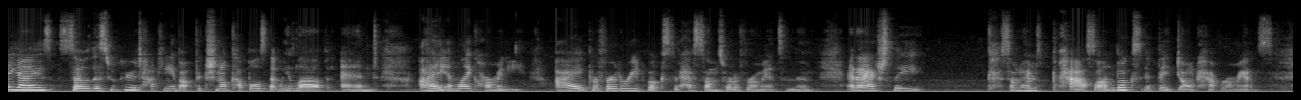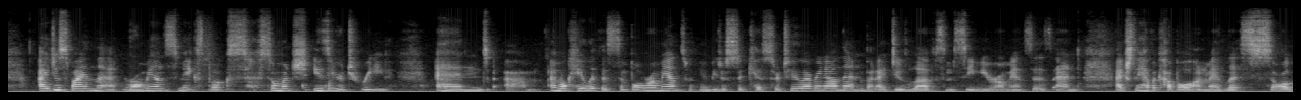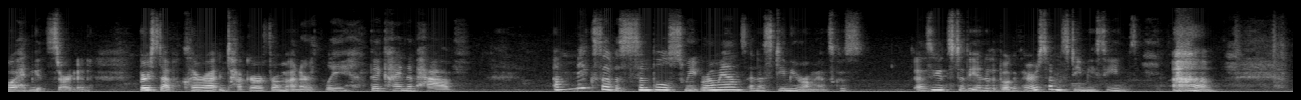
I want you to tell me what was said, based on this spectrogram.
Hey guys, so this week we are talking about fictional couples that we love, and I am like Harmony. I prefer to read books that have some sort of romance in them, and I actually sometimes pass on books if they don't have romance. I just find that romance makes books so much easier to read, and um, I'm okay with a simple romance with maybe just a kiss or two every now and then, but I do love some steamy romances, and I actually have a couple on my list, so I'll go ahead and get started. First up, Clara and Tucker from Unearthly. They kind of have a mix of a simple, sweet romance and a steamy romance, because as it gets to the end of the book, there are some steamy scenes. Um,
